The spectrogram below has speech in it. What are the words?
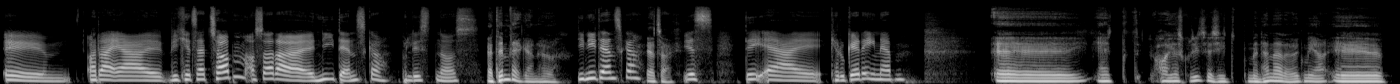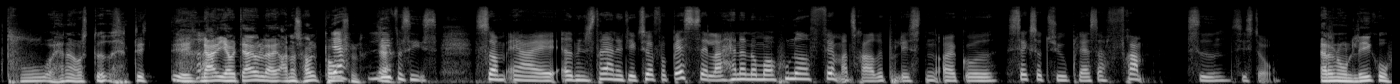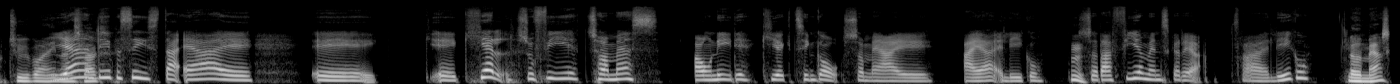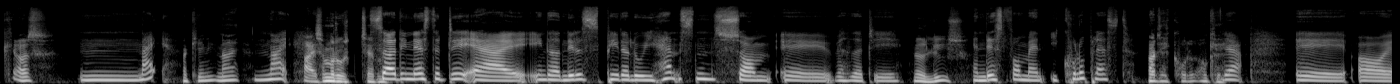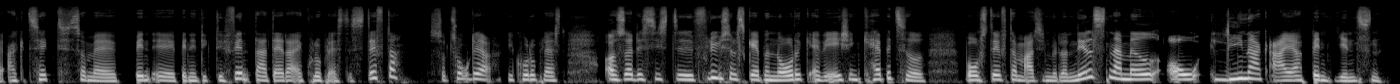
Øhm, og der er, øh, vi kan tage toppen, og så er der øh, ni danskere på listen også. Ja, dem vil jeg gerne høre. De ni danskere, Ja, tak. yes, det er, øh, kan du gætte en af dem? Øh, ja, åh, jeg skulle lige til at sige, men han er der jo ikke mere. Øh, puh, og han er også død. Det, nej, ja, der er jo Anders Holt Poulsen. Ja, lige ja. præcis. Som er øh, administrerende direktør for Bestseller. Han er nummer 135 på listen og er gået 26 pladser frem siden sidste år. Er der nogle Lego-typer af en eller Ja, anden slags? lige præcis. Der er øh, øh, øh, Kjeld, Sofie, Thomas og Agnete Kirk Tinggaard, som er øh, ejer af Lego. Hmm. Så der er fire mennesker der fra Lego. Noget Mærsk også? Mm, nej, McKinney? Nej. nej. Nej, så må du tage dem. Så de næste, det er en, der hedder Niels Peter Louis Hansen, som øh, hvad hedder det, Noget lys. er næstformand i Koloplast. Nå, det er cool. Okay. Ja. Øh, og arkitekt, som er ben, øh, Benedikte Find, der er datter af Koloplastes stifter. Så to der i Koloplast. Og så det sidste flyselskabet Nordic Aviation Capital, hvor stifter Martin Møller Nielsen er med, og Linak ejer Bent Jensen.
